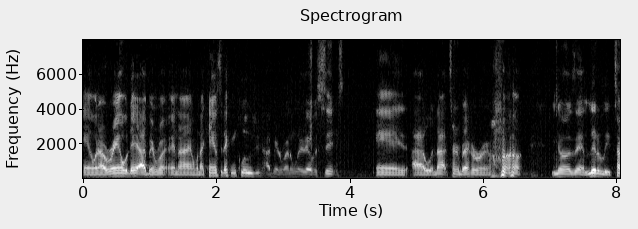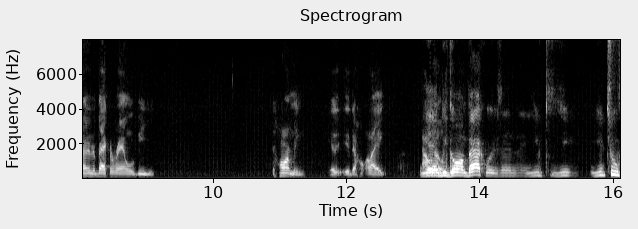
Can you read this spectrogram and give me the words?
And when I ran with that, I've been running. And I when I came to that conclusion, I've been running with it ever since. And I will not turn back around. you know what I'm saying? Literally, turning it back around will be harming. It, it like yeah, be going backwards, and you you you too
